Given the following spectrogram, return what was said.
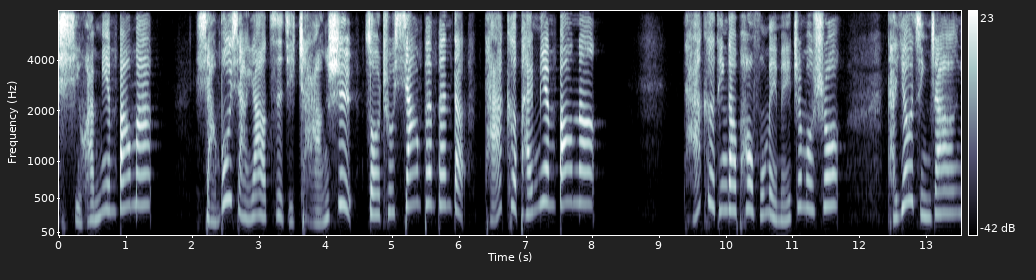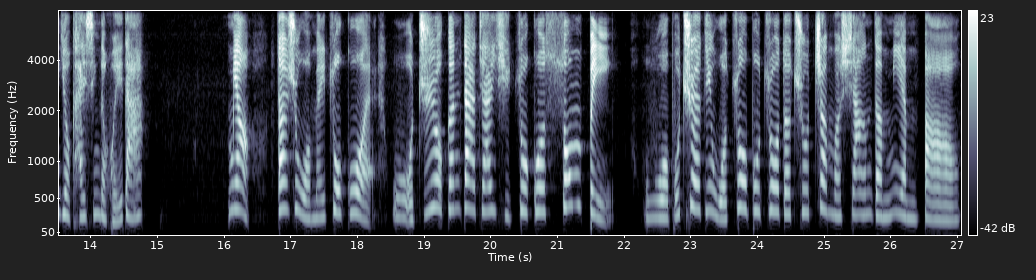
喜欢面包吗？想不想要自己尝试做出香喷喷的塔可牌面包呢？”塔可听到泡芙妹妹这么说，她又紧张又开心的回答：“妙，但是我没做过诶，我只有跟大家一起做过松饼，我不确定我做不做得出这么香的面包。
